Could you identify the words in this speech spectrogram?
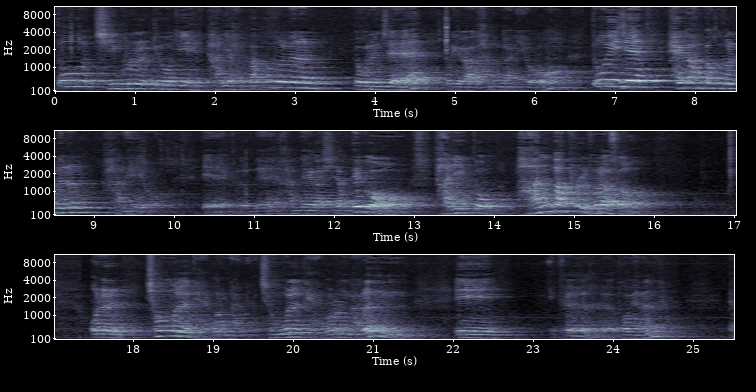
또 지구를 여기 달이 한 바퀴 돌면은 요거는 이제 우리가 한 달이요. 또 이제 해가 한 바퀴 돌면은 한 해요. 예, 그런데 한 해가 시작되고 달이 또 반 바퀴를 돌아서 오늘 정월 대보름 날입니다. 정월 대보름 날은 이 그 보면은 에,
